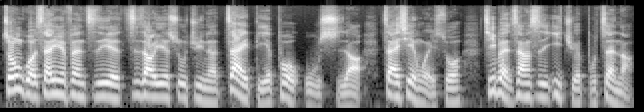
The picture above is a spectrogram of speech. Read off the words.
中国三月份制业制造业数据呢再跌破五十哦，在线萎缩，基本上是一蹶不振哦。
